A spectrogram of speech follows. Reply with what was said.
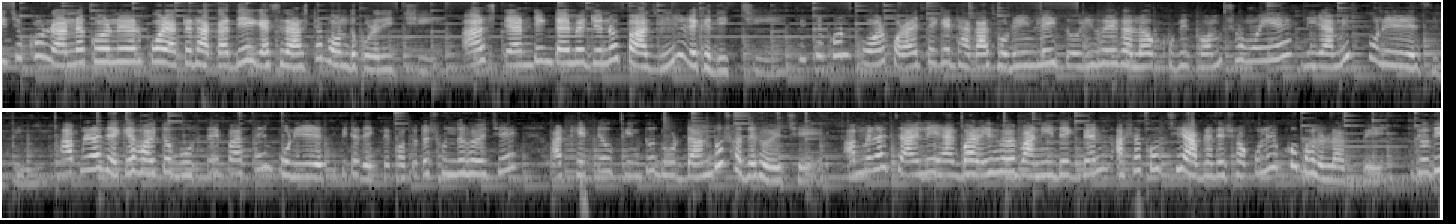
কিছুক্ষণ রান্না করে নেওয়ার পর একটা ঢাকা দিয়ে গ্যাসের আঁচটা বন্ধ করে দিচ্ছি। আর স্ট্যান্ডিং টাইমের জন্য পাঁচ মিনিট রেখে দিচ্ছি। কিছুক্ষণ পর কড়াই থেকে ঢাকা সরিয়ে নিলেই তৈরি হয়ে গেল খুবই কম সময়ে নিরামিষ পনিরের রেসিপি আপনারা দেখে হয়তো বুঝতেই পারছেন পনিরের রেসিপিটা দেখতে কতটা সুন্দর হয়েছে আর খেতেও কিন্তু দুর্দান্ত স্বাদের হয়েছে। আপনারা চাইলে একবার এইভাবে বানিয়ে দেখবেন। আশা করছি আপনাদের সকলের খুব ভালো লাগবে। যদি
